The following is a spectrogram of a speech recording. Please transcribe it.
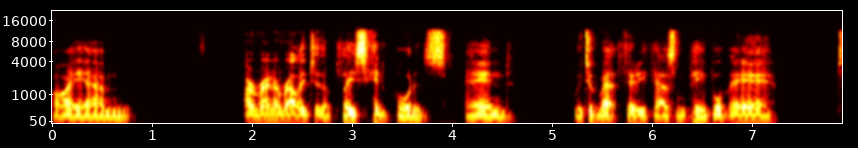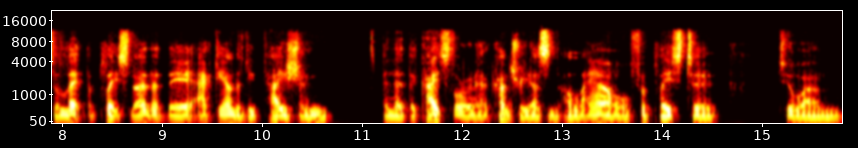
I um I ran a rally to the police headquarters, and we took about 30,000 people there to let the police know that they're acting under dictation and that the case law in our country doesn't allow for police to, to um,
